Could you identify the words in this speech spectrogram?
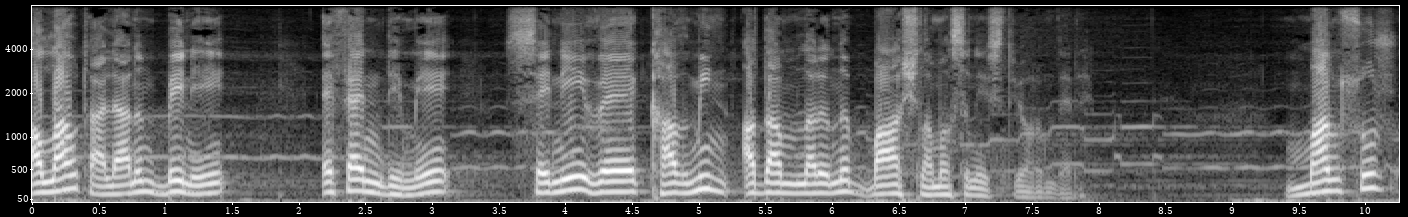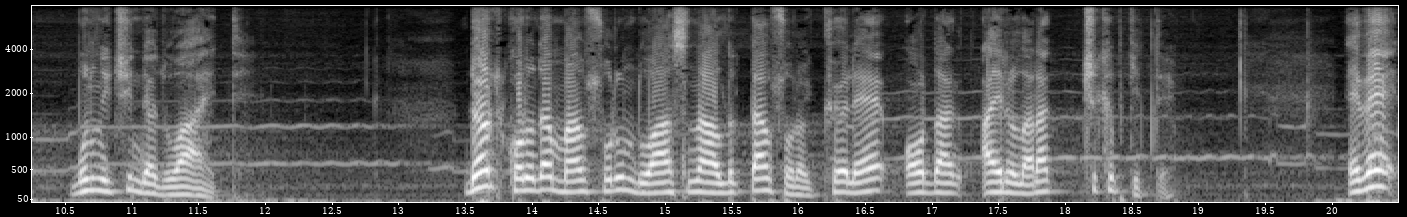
Allahu Teala'nın beni, efendimi, seni ve kavmin adamlarını bağışlamasını istiyorum dedi. Mansur bunun için de dua etti. Dört konuda Mansur'un duasını aldıktan sonra köle oradan ayrılarak çıkıp gitti. Eve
